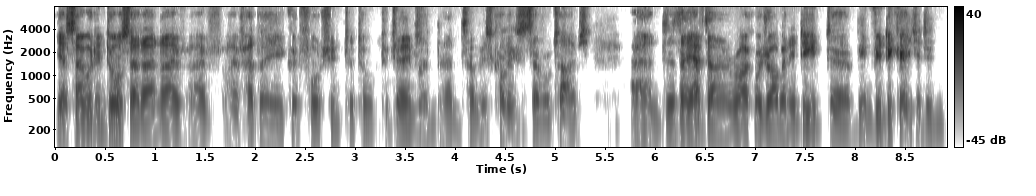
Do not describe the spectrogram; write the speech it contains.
Yes, I would endorse that, and I've I've I've had the good fortune to talk to James and, and some of his colleagues several times, and uh, they have done a remarkable job, and indeed uh, been vindicated in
